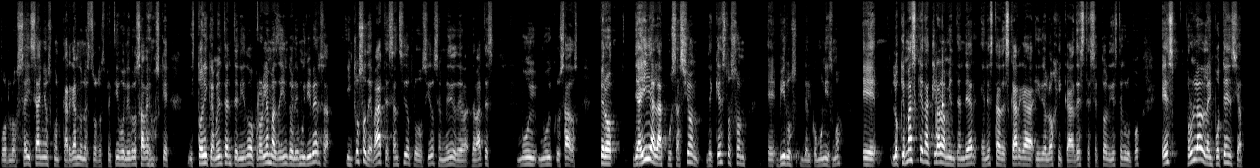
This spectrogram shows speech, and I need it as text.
por los seis años cargando nuestros respectivos libros, sabemos que históricamente han tenido problemas de índole muy diversa. Incluso debates han sido producidos en medio de debates muy, muy cruzados. Pero de ahí a la acusación de que estos son eh, virus del comunismo, eh, lo que más queda claro a mi entender en esta descarga ideológica de este sector y de este grupo es, por un lado, la impotencia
